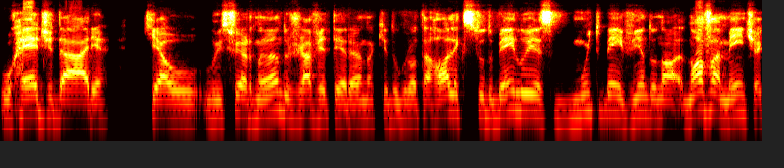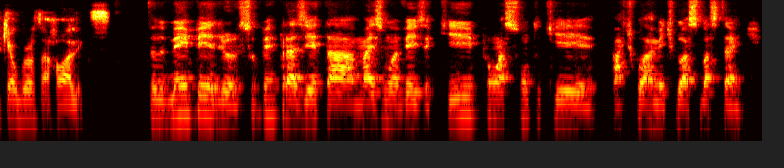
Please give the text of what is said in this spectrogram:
o head da área, que é o Luiz Fernando, já veterano aqui do Growthaholics. Tudo bem, Luiz? Muito bem-vindo no novamente aqui ao Growthaholics. Tudo bem, Pedro? Super prazer estar mais uma vez aqui para um assunto que particularmente gosto bastante.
